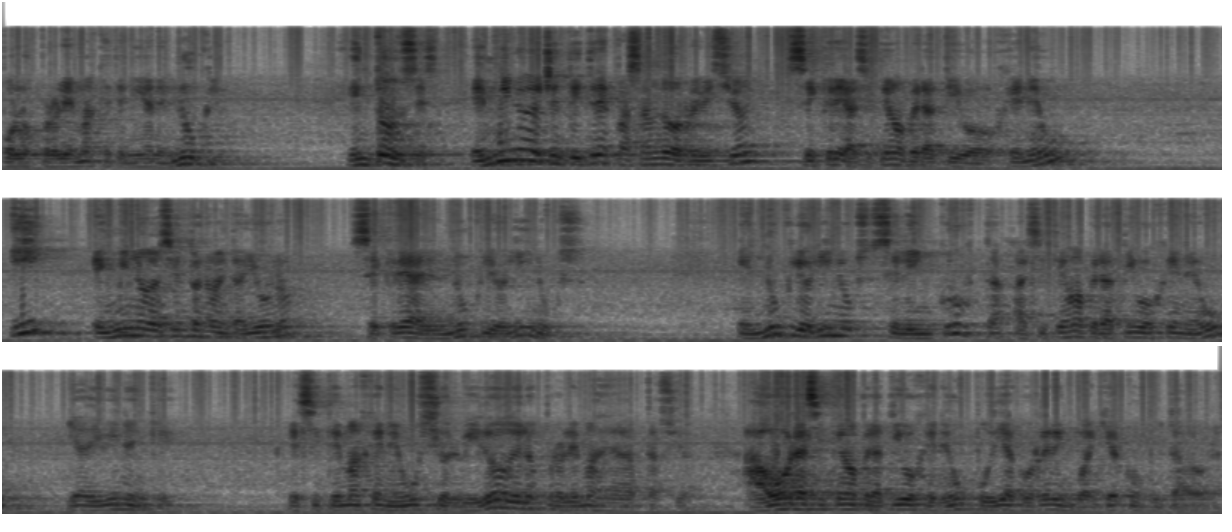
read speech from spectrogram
por los problemas que tenía en el núcleo. Entonces, en 1983, pasando revisión, se crea el sistema operativo GNU y en 1991 se crea el núcleo Linux. El núcleo Linux se le incrusta al sistema operativo GNU y adivinen qué. El sistema GNU se olvidó de los problemas de adaptación. Ahora el sistema operativo GNU podía correr en cualquier computadora.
